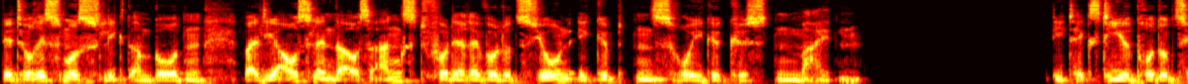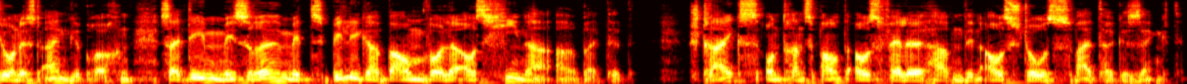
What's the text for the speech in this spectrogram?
der Tourismus liegt am Boden, weil die Ausländer aus Angst vor der Revolution Ägyptens ruhige Küsten meiden. Die Textilproduktion ist eingebrochen, seitdem Misre mit billiger Baumwolle aus China arbeitet. Streiks und Transportausfälle haben den Ausstoß weiter gesenkt.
